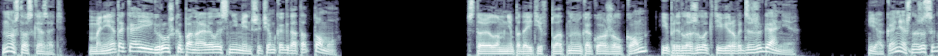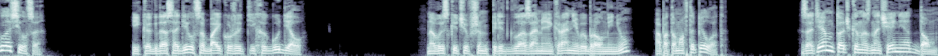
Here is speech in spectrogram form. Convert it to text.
Ну что сказать, мне такая игрушка понравилась не меньше, чем когда-то Тому. Стоило мне подойти вплотную, как ожил ком, и предложил активировать зажигание. Я, конечно же, согласился. И когда садился, байк уже тихо гудел. На выскочившем перед глазами экране выбрал меню, а потом автопилот. Затем точка назначения – дом.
